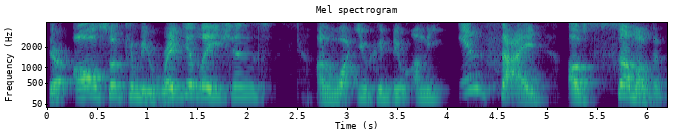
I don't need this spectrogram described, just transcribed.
there also can be regulations on what you can do on the inside of some of them.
